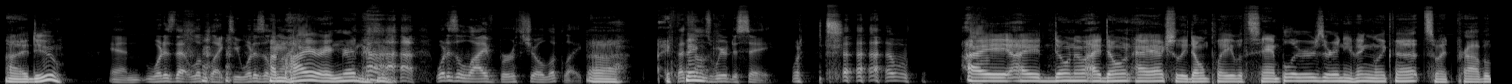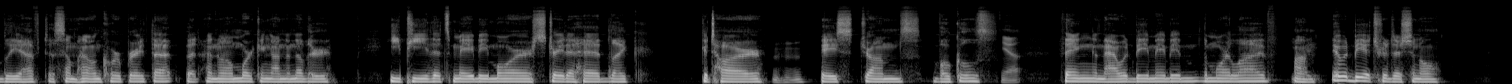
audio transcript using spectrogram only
I do. and what does that look like to you? What is a I'm live, hiring right now. what does a live birth show look like? Uh, that think sounds weird to say. What? I I don't know. I don't. I actually don't play with samplers or anything like that. So I'd probably have to somehow incorporate that. But I know I'm working on another EP that's maybe more straight ahead, like guitar, Mm-hmm. bass, drums, vocals yeah. thing, and that would be maybe the more live. Um, it would be a traditional.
